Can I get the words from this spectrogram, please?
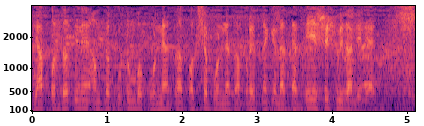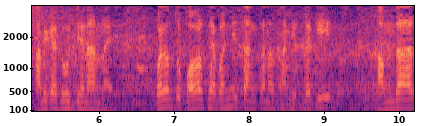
ज्या पद्धतीने आमचं कुटुंब फोडण्याचा पक्ष फोडण्याचा प्रयत्न केला त्यात ते यशस्वी झालेले आहेत. आम्ही काय दोष देणार नाही. परंतु पवारसाहेबांनी सांगताना सांगितलं की आमदार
